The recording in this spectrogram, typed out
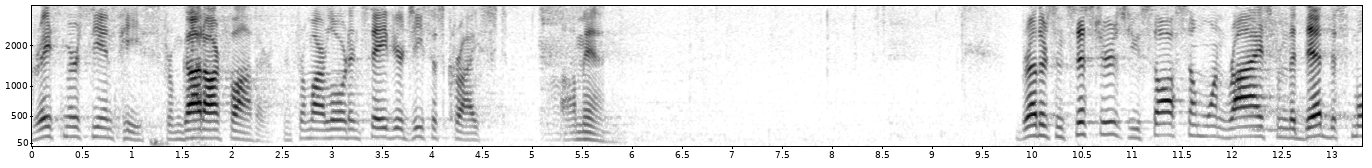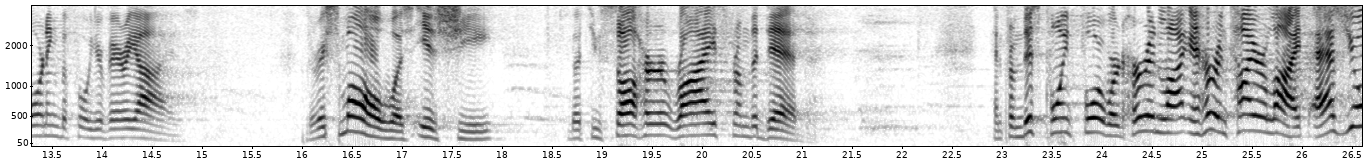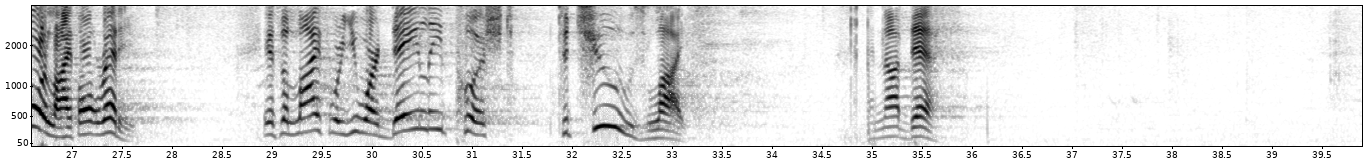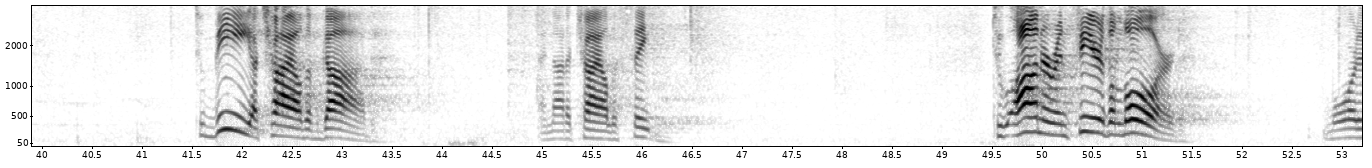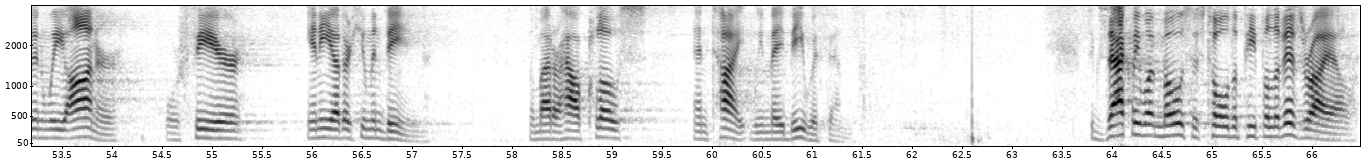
Grace, mercy, and peace from God our Father and from our Lord and Savior Jesus Christ. Amen. Brothers and sisters, you saw someone rise from the dead this morning before your very eyes. Very small was is she, but you saw her rise from the dead. And from this point forward, her, in her entire life, as your life already, is a life where you are daily pushed to choose life and not death. To be a child of God and not a child of Satan. To honor and fear the Lord more than we honor or fear any other human being no matter how close and tight we may be with them. It's exactly what Moses told the people of Israel.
